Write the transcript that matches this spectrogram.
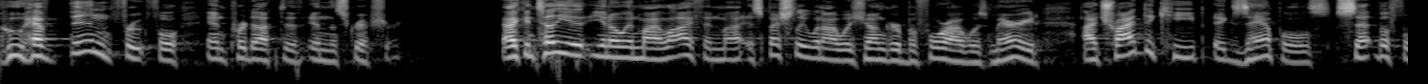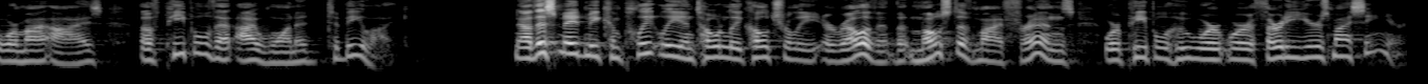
who have been fruitful and productive in the scripture. I can tell you, you know, in my life, and my, especially when I was younger, before I was married, I tried to keep examples set before my eyes of people that I wanted to be like. Now, this made me completely and totally culturally irrelevant, but most of my friends were people who were, were 30 years my senior.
